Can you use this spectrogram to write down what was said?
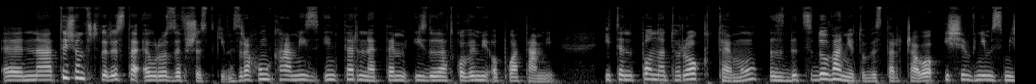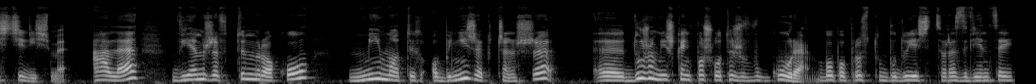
e, na 1400 euro ze wszystkim, z rachunkami, z internetem i z dodatkowymi opłatami. I ten ponad rok temu zdecydowanie to wystarczało i się w nim zmieściliśmy. Ale wiem, że w tym roku, mimo tych obniżek czynszy, dużo mieszkań poszło też w górę, bo po prostu buduje się coraz więcej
